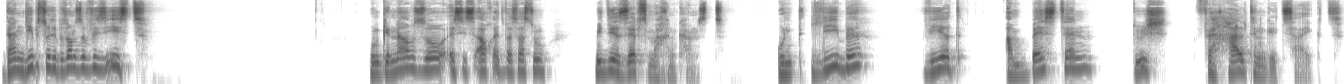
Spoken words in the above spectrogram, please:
dann liebst du die Person so, wie sie ist. Und genauso, es ist auch etwas, was du mit dir selbst machen kannst. Und Liebe wird am besten durch Verhalten gezeigt.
